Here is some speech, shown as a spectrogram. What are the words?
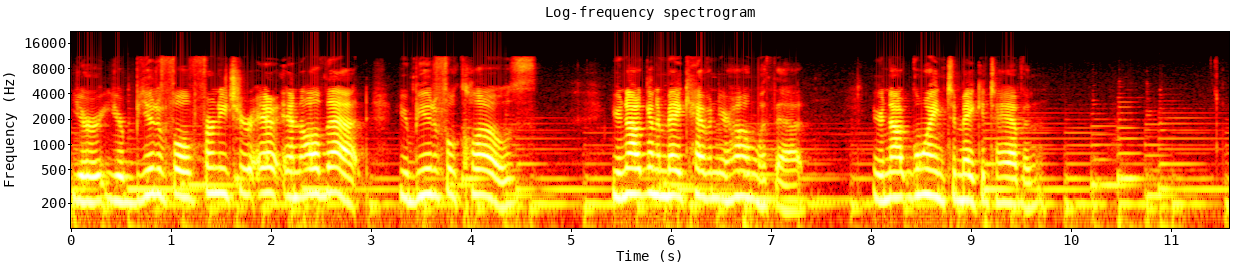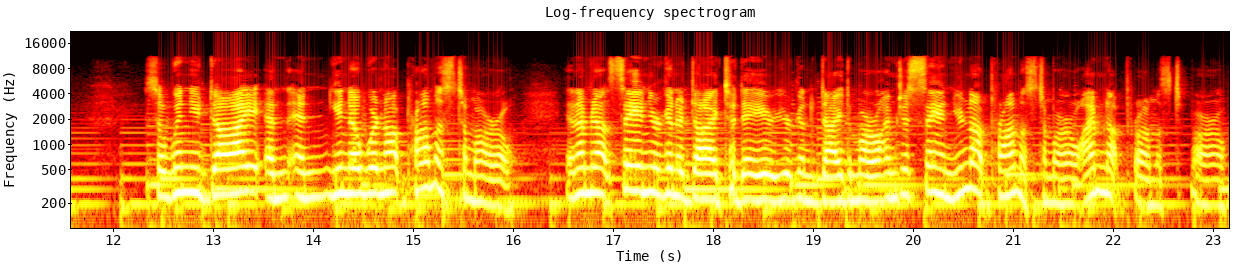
your your beautiful furniture and all that, your beautiful clothes, you're not going to make heaven your home with that. You're not going to make it to heaven. So when you die and and you know we're not promised tomorrow. And I'm not saying you're going to die today or you're going to die tomorrow. I'm just saying you're not promised tomorrow. I'm not promised tomorrow.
